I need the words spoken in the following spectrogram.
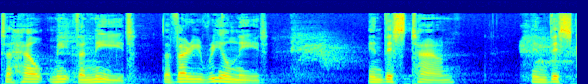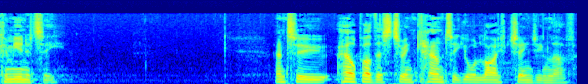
to help meet the need the very real need in this town, in this community, and to help others to encounter your life changing love.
